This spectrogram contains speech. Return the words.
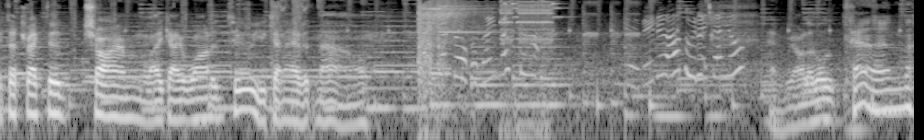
it attracted Charme like I wanted to, you can have it now. And we are level 10.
